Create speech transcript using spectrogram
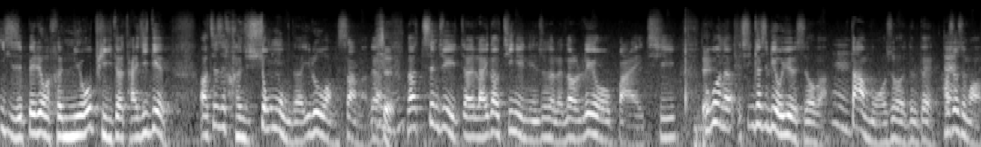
一直被认为很牛皮的台积电。啊，这是很凶猛的，一路往上啊，对吧？是。那甚至于在来到今年年初的来到六百七，不过呢，应该是六月的时候吧。嗯。大摩说的，对不对？他说什么？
